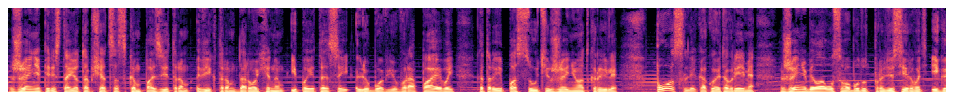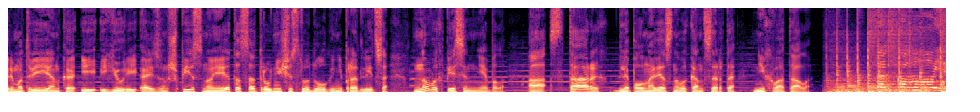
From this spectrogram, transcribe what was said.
Женя перестает общаться с композитором Виктором Дорохиным и поэтессой Любовью Воропаевой, которые, по сути, Женю открыли. После какое-то время Женю Белоусова будут продюсировать Игорь Матвиенко и Юрий Айзеншпис, но и это сотрудничество долго не продлится. Новых песен не было, а старых для полновесного концерта не хватало. Такое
